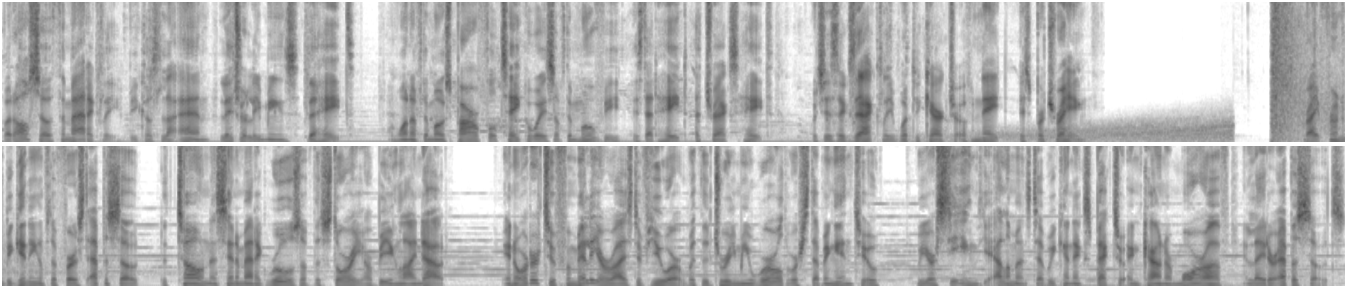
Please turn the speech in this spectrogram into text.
but also thematically, because La Haine literally means the hate. And one of the most powerful takeaways of the movie is that hate attracts hate, which is exactly what the character of Nate is portraying. Right from the beginning of the first episode, the tone and cinematic rules of the story are being lined out. In order to familiarize the viewer with the dreamy world we're stepping into, we are seeing the elements that we can expect to encounter more of in later episodes,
